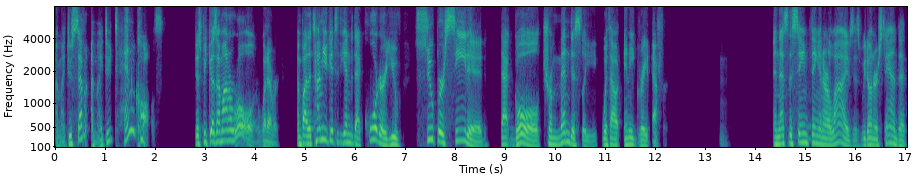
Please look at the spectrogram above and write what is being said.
I might do seven. I might do 10 calls just because I'm on a roll or whatever. And by the time you get to the end of that quarter, you've superseded that goal tremendously without any great effort. Hmm. And that's the same thing in our lives is we don't understand that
